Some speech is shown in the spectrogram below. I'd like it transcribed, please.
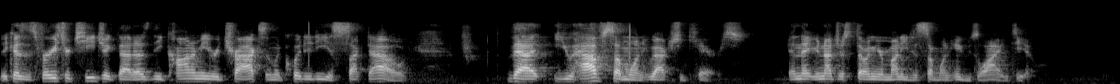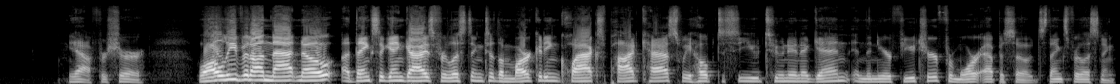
Because it's very strategic that as the economy retracts and liquidity is sucked out, that you have someone who actually cares and that you're not just throwing your money to someone who's lying to you. Yeah, for sure. Well, I'll leave it on that note. Uh, thanks again, guys, for listening to the Marketing Quacks podcast. We hope to see you tune in again in the near future for more episodes. Thanks for listening.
